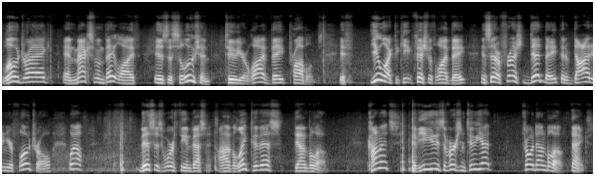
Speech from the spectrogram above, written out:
low drag, and maximum bait life, is the solution to your live bait problems. If you like to keep fish with live bait instead of fresh dead bait that have died in your flow troll, well, this is worth the investment. I'll have a link to this down below. Comments? Have you used the version 2 yet? Throw it down below. Thanks.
